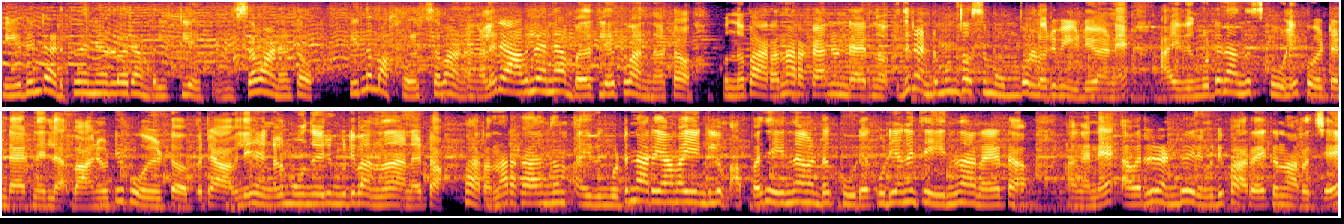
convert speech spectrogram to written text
വീടിന്റെ അടുത്ത് തന്നെയുള്ള ഒരു അമ്പലത്തിലെ ഉത്സവമാണ് കേട്ടോ. ഇന്ന് മഹോത്സവമാണ്. ഞങ്ങൾ രാവിലെ തന്നെ അമ്പലത്തിലേക്ക് വന്നു കേട്ടോ. ഒന്ന് പറ നടക്കാനുണ്ടായിരുന്നു. ഇത് രണ്ട് മൂന്ന് ദിവസം മുമ്പുള്ള ഒരു വീഡിയോ ആണ്. ഐവിൻകുട്ടൻ അന്ന് സ്കൂളിൽ പോയിട്ടുണ്ടായിരുന്നില്ല. ബാനൂട്ടി പോയിട്ടോ. അപ്പോൾ രാവിലെ ഞങ്ങൾ മൂന്നുപേരും കൂടി വന്നതാണ് കേട്ടോ. പറ നടക്കാനൊന്നും ഐവിൻകുട്ടൻ അറിയാൻ വയ്യെങ്കിലും അപ്പം ചെയ്യുന്ന കൂടെ കൂടി അങ്ങ് ചെയ്യുന്നതാണ് കേട്ടോ. അങ്ങനെ അവർ രണ്ടുപേരും കൂടി പറയൊക്കെ നിറച്ചേ.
